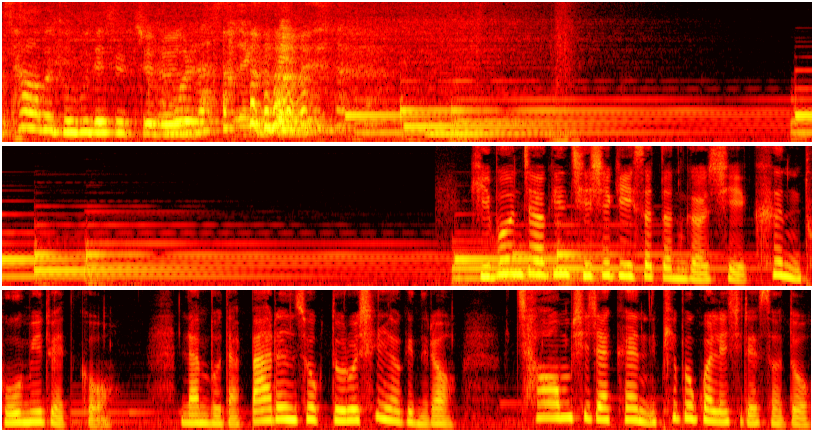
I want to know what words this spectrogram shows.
사업에 도구 되실 줄은 몰랐어요. 기본적인 지식이 있었던 것이 큰 도움이 됐고 남보다 빠른 속도로 실력이 늘어 처음 시작한 피부 관리실에서도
